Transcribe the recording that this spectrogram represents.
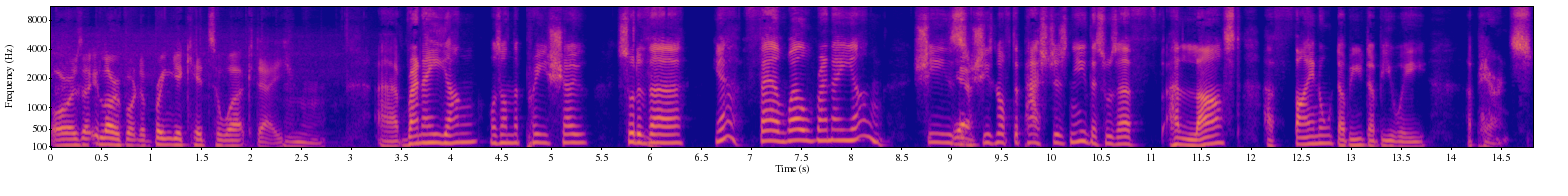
or as Laura brought it, bring your kid to work day. Uh, Renee Young was on the pre-show, sort Hmm. of. Uh, yeah, farewell, Renee Young. She's Yeah. she's off to pastures new. This was her her last, her final WWE appearance.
